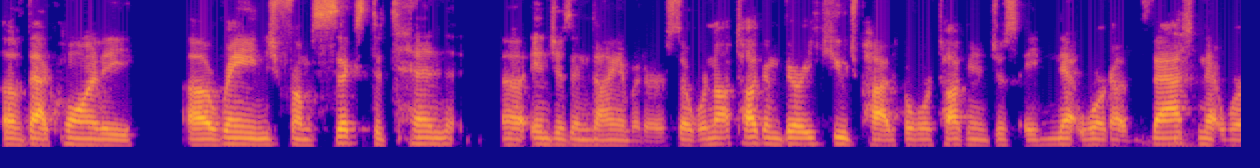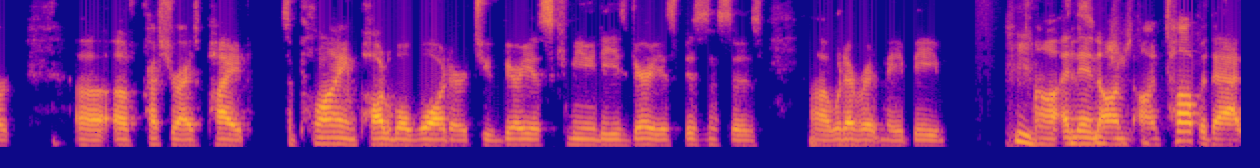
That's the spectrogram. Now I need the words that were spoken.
of that quantity uh, range from 6 to 10 uh, inches in diameter. So we're not talking very huge pipes, but we're talking just a network, a vast network uh, of pressurized pipe supplying potable water to various communities, various businesses, uh, whatever it may be. Hmm, Uh, and then on, on top of that,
